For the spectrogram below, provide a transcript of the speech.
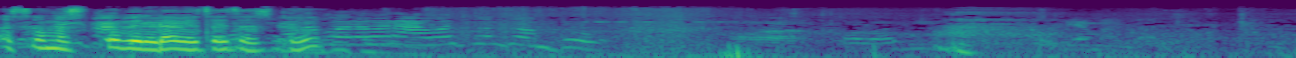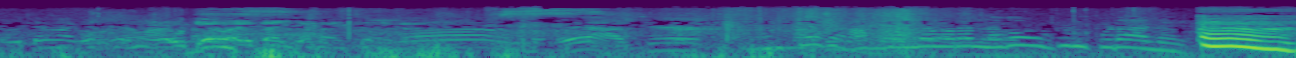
असं मस्त बिरडा वेचायचं असतं हं.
